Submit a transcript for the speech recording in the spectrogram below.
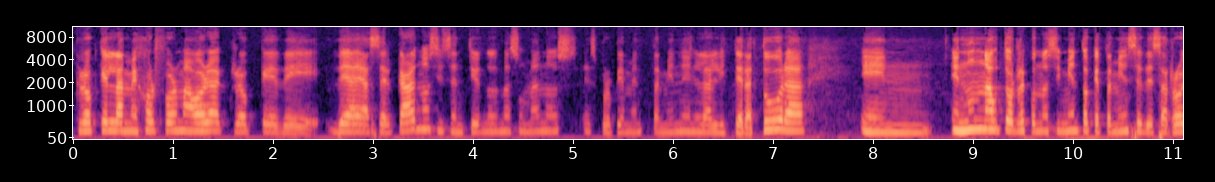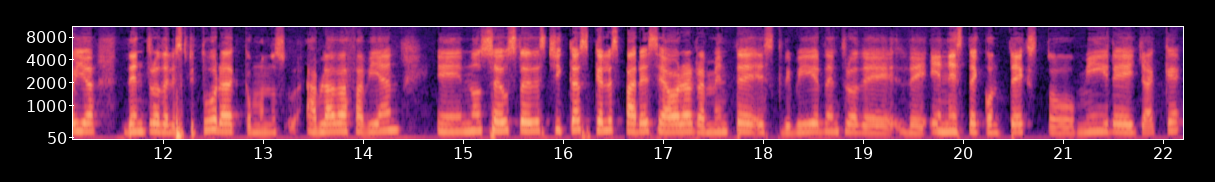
creo que la mejor forma ahora, creo que de, de acercarnos y sentirnos más humanos es propiamente también en la literatura, en, en un autorreconocimiento que también se desarrolla dentro de la escritura, como nos hablaba Fabián. Eh, no sé ustedes, chicas, ¿qué les parece ahora realmente escribir dentro de, en este contexto? Mire, ya que...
